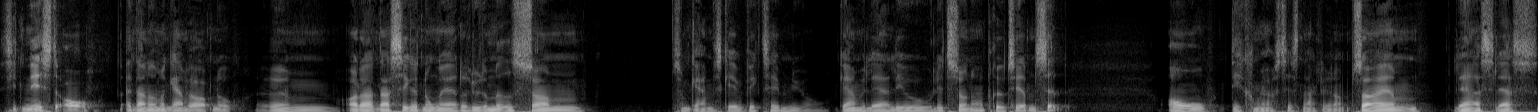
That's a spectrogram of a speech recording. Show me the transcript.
sit næste år, at der er noget, man gerne vil opnå. Øhm, og der, der er sikkert nogle af jer, der lytter med, som, som gerne vil skabe vægttab i nye år, gerne vil lære at leve lidt sundere og prioritere dem selv. Og det kommer jeg også til at snakke lidt om. Så øhm, lad, os, lad os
